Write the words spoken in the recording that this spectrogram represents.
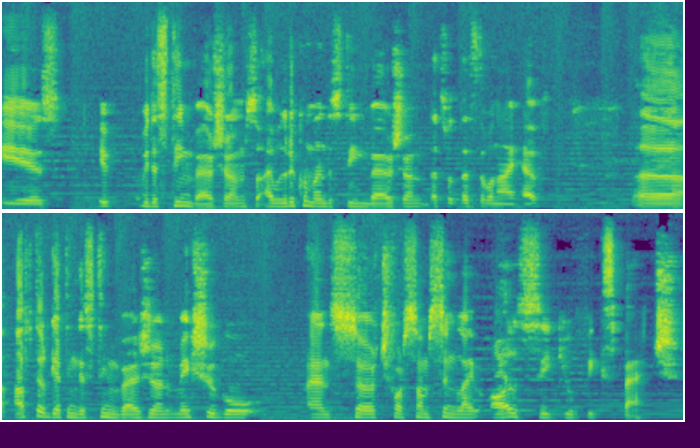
is if, with the Steam version. So I would recommend the Steam version. That's what that's the one I have. Uh, after getting the Steam version, make sure go and search for something like all CQ fix patch,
